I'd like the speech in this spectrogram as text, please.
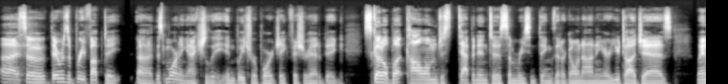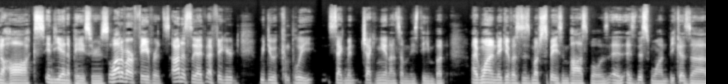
uh, so there was a brief update uh, this morning, actually, in Bleacher Report, Jake Fisher had a big scuttlebutt column just tapping into some recent things that are going on here. Utah Jazz, Atlanta Hawks, Indiana Pacers, a lot of our favorites. Honestly, I, I figured we'd do a complete segment checking in on some of these teams, but I wanted to give us as much space as possible as, as, as this one because uh,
